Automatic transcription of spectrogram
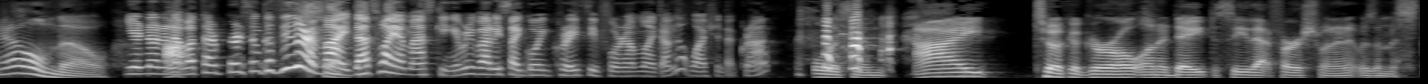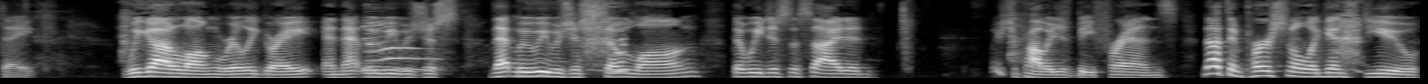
Hell no. You're not an uh, Avatar person because neither am I. That's why I'm asking. Everybody's like going crazy for. it. I'm like I'm not watching that crap. listen, I took a girl on a date to see that first one, and it was a mistake. We got along really great, and that movie was just that movie was just so long that we just decided we should probably just be friends. Nothing personal against you.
